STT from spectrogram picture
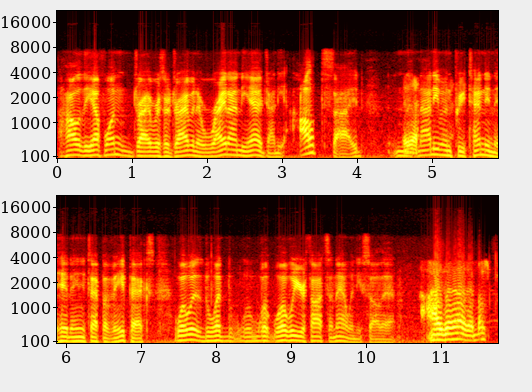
how the F1 drivers are driving it right on the edge on the outside, n- Yeah. not even pretending to hit any type of apex. What was what what, what were your thoughts on that when you saw that? I don't know. There must be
